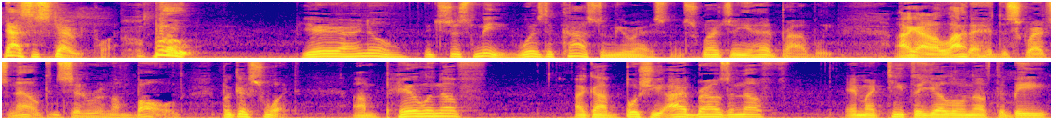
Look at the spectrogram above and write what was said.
That's the scary part. Boo! Yeah, I know. It's just me. Where's the costume you're asking? Scratching your head, probably. I got a lot of head to scratch now, considering I'm bald. But guess what? I'm pale enough, I got bushy eyebrows enough, and my teeth are yellow enough to be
